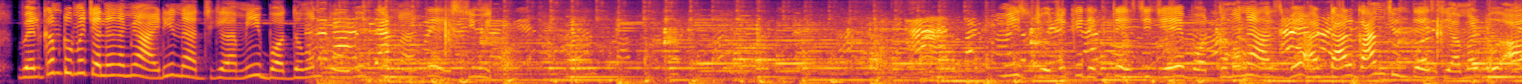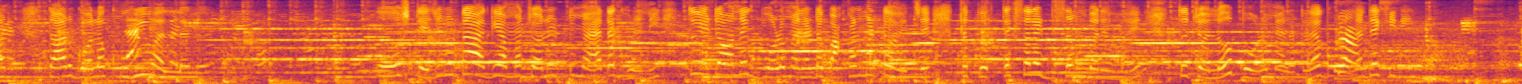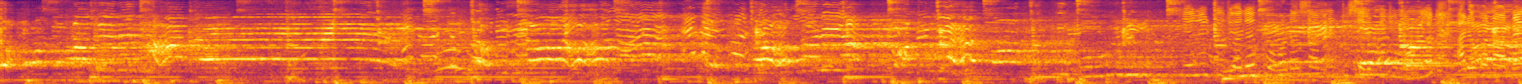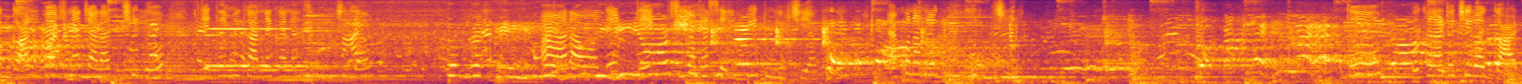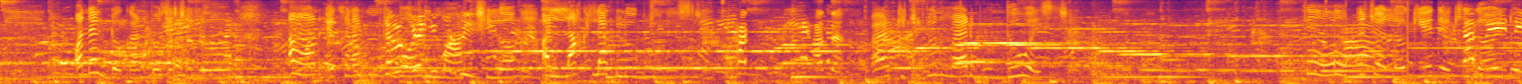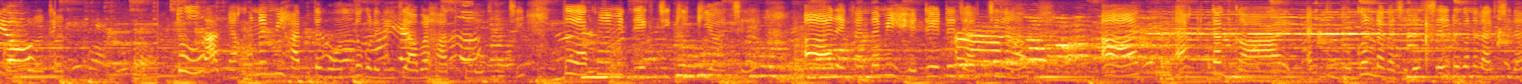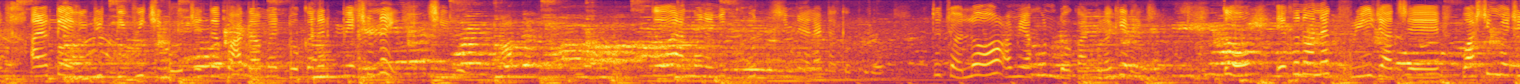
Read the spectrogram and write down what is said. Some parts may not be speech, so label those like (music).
Welcome to my channel আমি আইরিন, আজকে আমি বর্ধমান জোজোকে দেখতে এসেছি যে বর্ধমানে আসবে আর তার গান শুনতে এসেছি। আমার আর তার গলা খুবই ভালো লাগে। ও স্টেজের ওটা আগে আমার চলো একটু মেলাটা ঘুরে নিই। তো এটা অনেক আর আমাদের দেখছি আমরা সেলফি তুলছি এখন এখন আমরা ঘুরছি তো ওখানে একটা ছিল গাড়ি অনেক দোকান বসেছিল আর এখানে একটা বড় মাঠ ছিল আর লাখ লাখ লোকজন এসছে। আর কিছুজন দেখছি কি কি আছে? আর এখানে আমি হেঁটে হেঁটে যাচ্ছিলাম, আর একটা গাড় একটা দোকান রাখা ছিল সেই দোকানে রাখছিলাম আর একটা এলইডি টিভি ছিল, যেটা বাদামের দোকানের পেছনেই ছিল। তো এখন আমি ঘুরছি মেলাটাকে পুরো। তো চলো, আমি এখন দোকানগুলো কিনেছি তো এখানে অনেক ফ্রিজ আছে ওয়াশিং মেশিন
